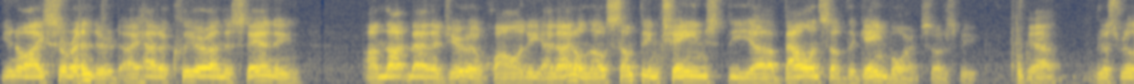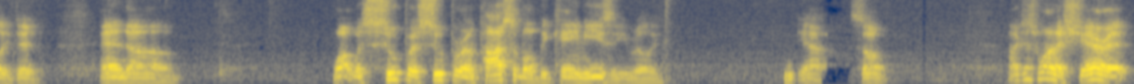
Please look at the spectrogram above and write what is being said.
you know i surrendered. I had a clear understanding i'm not managerial quality and i don't know something changed the uh, balance of the game board so to speak. Yeah just really did. And uh, what was super super impossible became easy really. Yeah so i just want to share it.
